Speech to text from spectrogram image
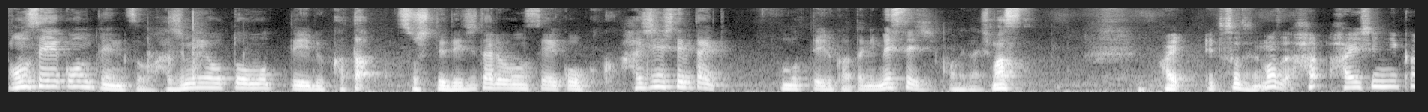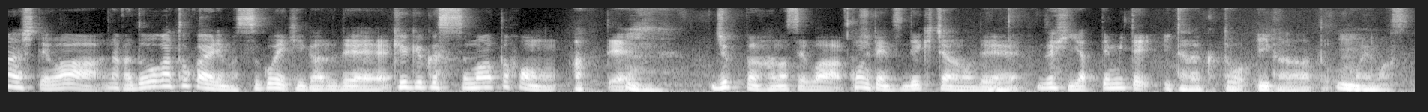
音声コンテンツを始めようと思っている方、そしてデジタル音声広告、配信してみたいと思っている方にメッセージお願いします。はい、えっと、そうですね。まずは配信に関しては、なんか動画とかよりもすごい気軽で、究極スマートフォンあって、10分話せばコンテンツできちゃうので、ぜひやってみていただくといいかなと思います。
